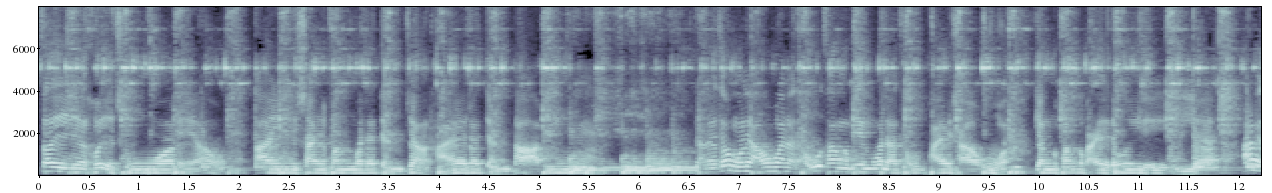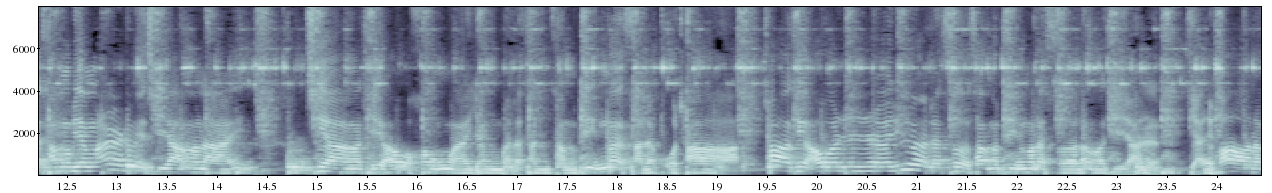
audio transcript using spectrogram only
这回出了鞍山峰，我的点将抬着点大兵，点动了我的头层兵，我的头排手，迎风摆队呀，二层兵二队枪来，枪挑红啊，迎我的三层兵啊，三了不差，差挑日月这四层兵了，四棱剑，剑发了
